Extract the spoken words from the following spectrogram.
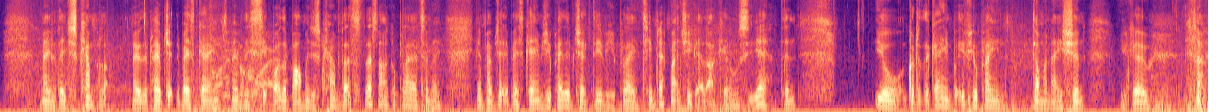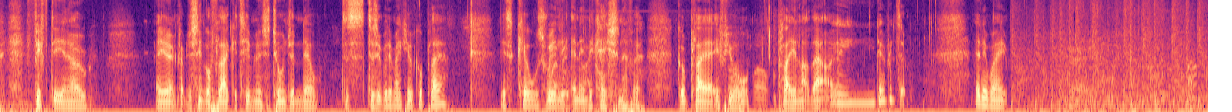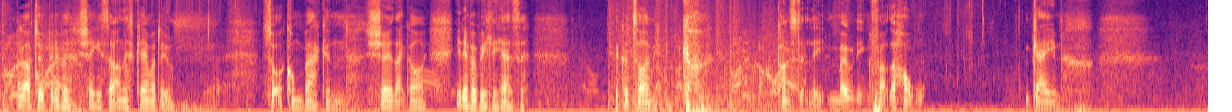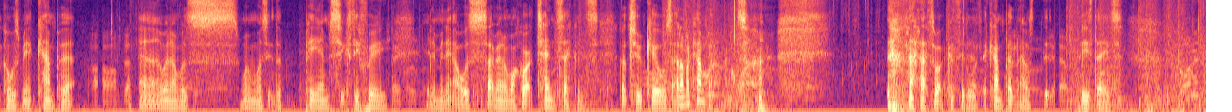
Maybe they just camp a lot. Maybe they play objective-based games. Maybe they sit by the bomb and just camp. That's that's not a good player to me. You don't play objective-based games. You play the objective. You play team deathmatch. You get a lot of kills. Yeah, then you're good at the game. But if you're playing domination, you go, you know, 50 and 0, and you don't capture a single flag. Your team loses 200 0. Does does it really make you a good player? Is kills really an indication of a good player if you're playing like that? I don't think so. Anyway, I got off to a bit of a shaky start on this game. I do sort of come back and show that guy. He never really has a, a good time. Constantly moaning throughout the whole game. Calls me a camper uh, when I was when was it the PM63 in a minute. I was sat behind a rock about 10 seconds, got two kills, and I'm a camper. So that's what I consider a camper now th- these days. Bonus.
